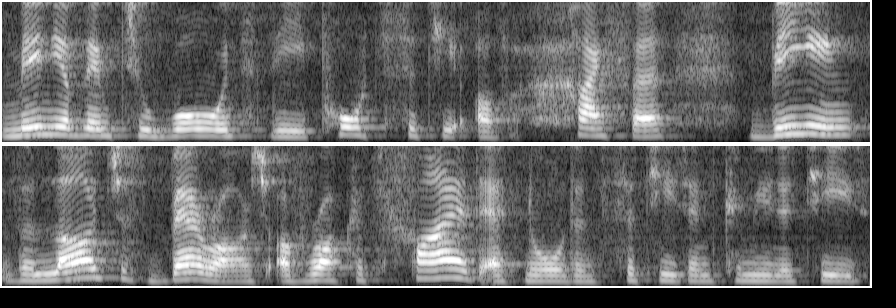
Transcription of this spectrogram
many of them towards the port city of Haifa, being the largest barrage of rockets fired at northern cities and communities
